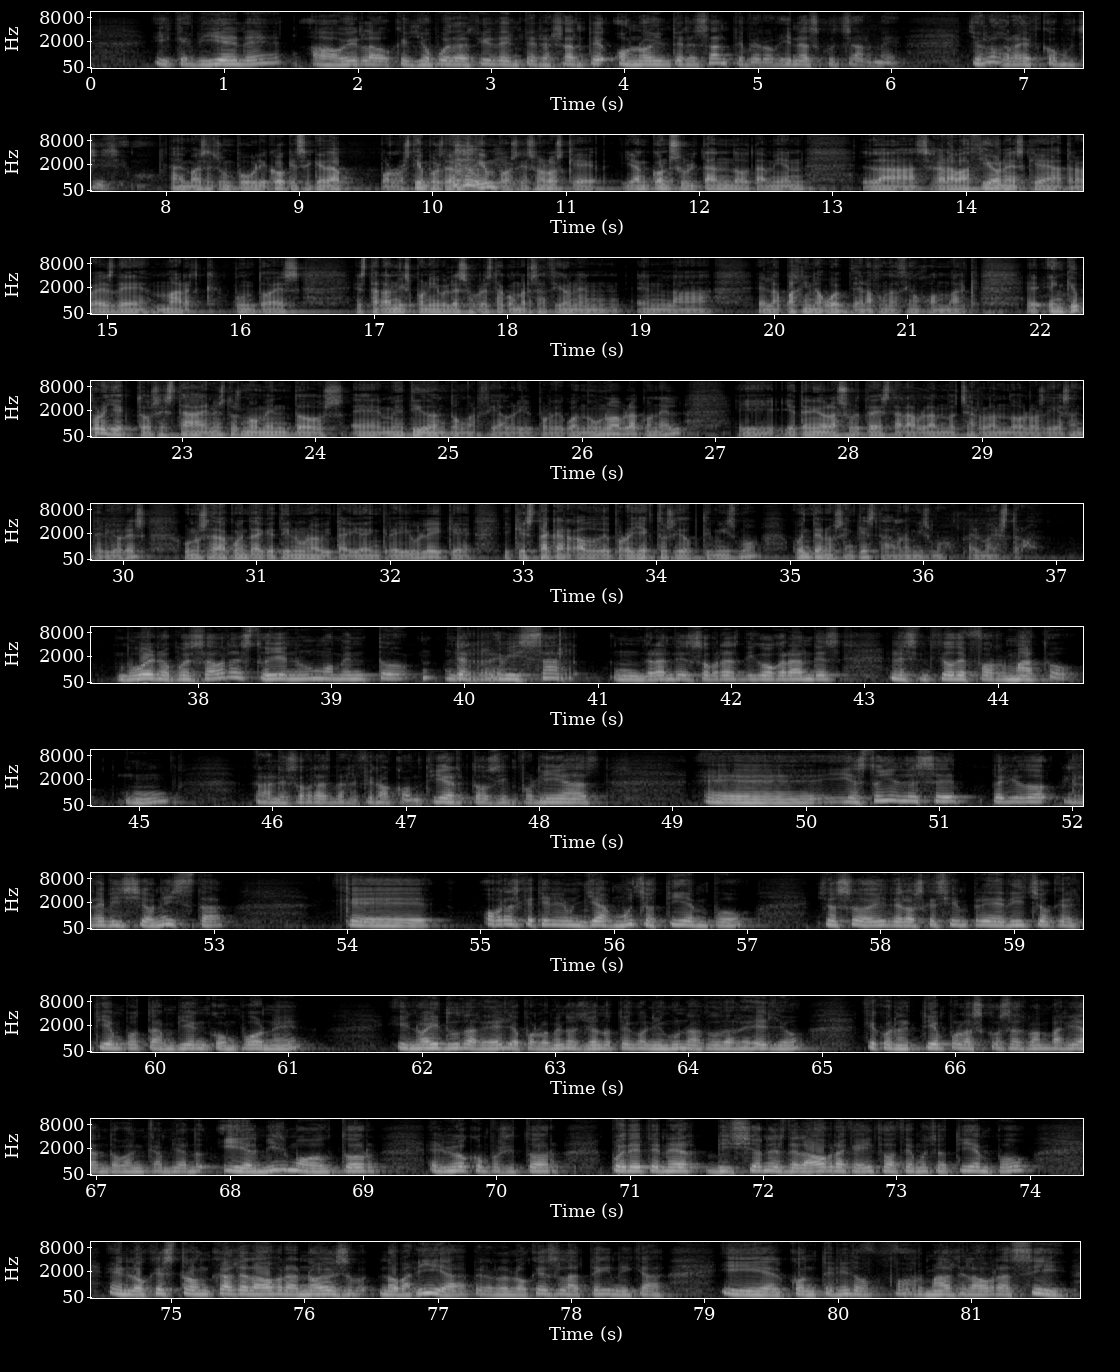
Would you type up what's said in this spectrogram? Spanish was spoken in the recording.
y que viene a oír lo que yo pueda decir de interesante o no interesante, pero viene a escucharme. Yo lo agradezco muchísimo. Además es un público que se queda por los tiempos de los tiempos, que son los que irán consultando también las grabaciones que a través de mark.es estarán disponibles sobre esta conversación en, la, página web de la Fundación Juan Marc. Eh, ¿En qué proyectos está en estos momentos eh, metido Antón García Abril? Porque cuando uno habla con él, y, he tenido la suerte de estar hablando, charlando los días anteriores, uno se da cuenta de que tiene una vitalidad increíble y que, y que está cargado de proyectos y de optimismo. Cuéntenos, ¿en qué está ahora mismo el maestro? Bueno, pues ahora estoy en un momento de revisar grandes obras, digo grandes en el sentido de formato grandes obras, me refiero a conciertos, sinfonías, eh, y estoy en ese periodo revisionista que obras que tienen ya mucho tiempo, yo soy de los que siempre he dicho que el tiempo también compone, y no hay duda de ello, por lo menos yo no tengo ninguna duda de ello, que con el tiempo las cosas van variando, van cambiando, y el mismo autor, el mismo compositor puede tener visiones de la obra que hizo hace mucho tiempo en lo que es troncal de la obra no, es, no varía, pero en lo que es la técnica y el contenido formal de la obra sí.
